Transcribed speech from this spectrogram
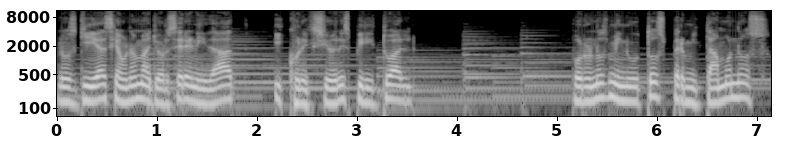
nos guíe hacia una mayor serenidad y conexión espiritual. Por unos minutos permitámonos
